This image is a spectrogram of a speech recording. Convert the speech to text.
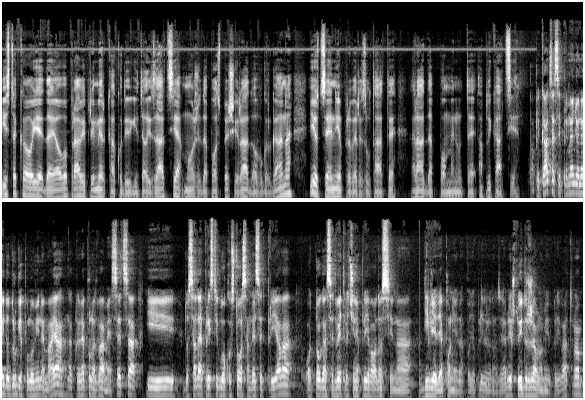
istakao je da je ovo pravi primjer kako digitalizacija može da pospeši rad ovog organa i ocenio prve rezultate rada pomenute aplikacije. Aplikacija se primenjuje negde od druge polovine maja, dakle nepuna dva meseca i do sada je pristiglo oko 180 prijava, od toga se dve trećine prijava odnosi na divlje deponije na poljoprivrednom zemljištu i državnom i privatnom,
